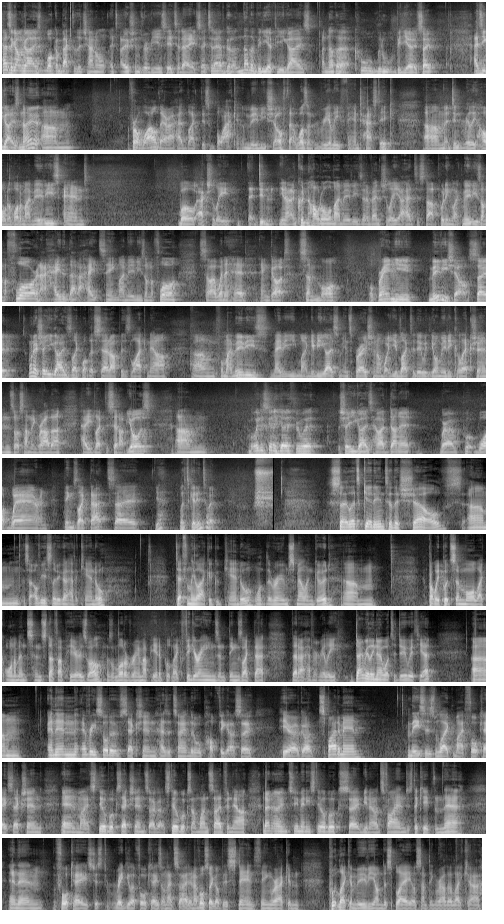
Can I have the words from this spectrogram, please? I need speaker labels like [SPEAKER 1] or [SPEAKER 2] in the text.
[SPEAKER 1] How's it going guys? Welcome back to the channel. It's Oceans Reviews here today. So today I've got another video for you guys. Another cool little video. So as you guys know, um, for a while there I had like this black movie shelf that wasn't really fantastic. Um, it didn't really hold a lot of my movies and well, actually, it didn't. You know, it couldn't hold all of my movies, and eventually I had to start putting like movies on the floor, and I hated that. I hate seeing my movies on the floor. So I went ahead and got some more or brand new movie shelves. So I want to show you guys like what the setup is like now um, for my movies. Maybe might give you guys some inspiration on what you'd like to do with your movie collections or something rather, how you'd like to set up yours. Um, but we're just gonna go through it, show you guys how I've done it, where I've put what where and things like that. So yeah, let's get into it. So let's get into the shelves. Um, so obviously we've got to have a candle. Definitely like a good candle. Want the room smelling good. Um, probably put some more like ornaments and stuff up here as well. There's a lot of room up here to put like figurines and things like that that I haven't really, don't really know what to do with yet. Um, and then every sort of section has its own little pop figure. So here I've got Spider-Man. This is like my 4K section and my steelbook section. So I've got steelbooks on one side for now. I don't own too many steelbooks, so you know it's fine just to keep them there. And then 4K is just regular 4Ks on that side. And I've also got this stand thing where I can put like a movie on display or something rather like uh,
